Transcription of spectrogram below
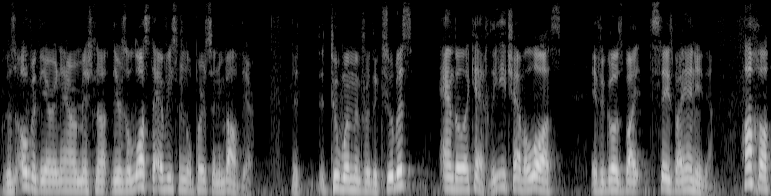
Because over there in our Mishnah, there's a loss to every single person involved there. The, the two women for the Ksubas and the Lekech. They each have a loss if it goes by stays by any of them. Hacha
